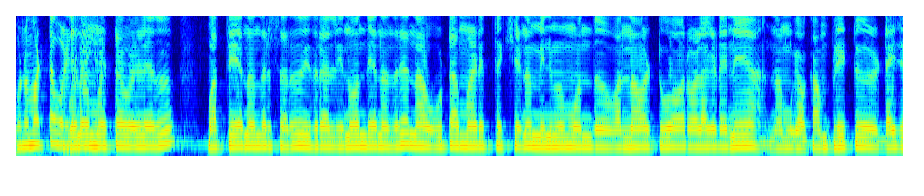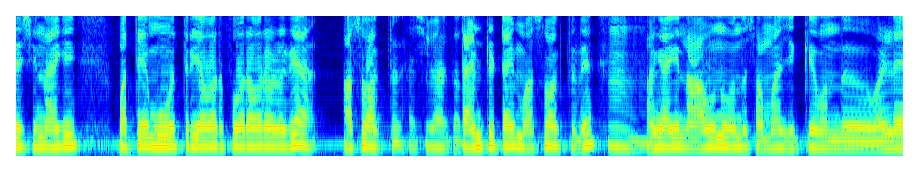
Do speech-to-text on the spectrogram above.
ಗುಣಮಟ್ಟ ಗುಣಮಟ್ಟ ಒಳ್ಳೆಯದು ಮತ್ತೆ ಏನಂದ್ರೆ ಸರ್ ಇದರಲ್ಲಿ ಇನ್ನೊಂದು ಏನಂದ್ರೆ ನಾವು ಊಟ ಮಾಡಿದ ತಕ್ಷಣ ಮಿನಿಮಮ್ ಒಂದು ಒನ್ ಅವರ್ ಟೂ ಅವರ್ ಒಳಗಡೆನೆ ನಮ್ಗೆ ಕಂಪ್ಲೀಟ್ ಡೈಜೆಷನ್ ಆಗಿ ಮತ್ತೆ ಮೂವತ್ತು ತ್ರೀ ಅವರ್ ಫೋರ್ ಅವರ್ ಒಳಗೆ ಹಸು ಆಗ್ತದೆ ಹಸಿವೆ ಆಗ್ತದೆ ಟೈಮ್ ಟು ಟೈಮ್ ಹಸು ಆಗ್ತದೆ ಹ್ಮ್. ಹಂಗಾಗಿ ನಾವು ಒಂದು ಸಮಾಜಕ್ಕೆ ಒಂದು ಒಳ್ಳೆ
